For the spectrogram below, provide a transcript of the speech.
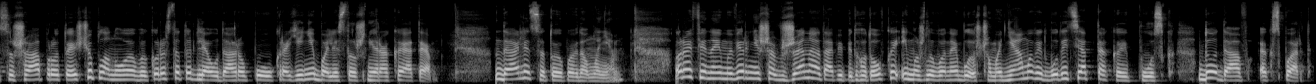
США про те, що планує використати для удару по Україні балістичні ракети. Далі цитую повідомлення. РФ найімовірніше вже на етапі підготовки і, можливо, найближчими днями відбудеться такий пуск. Додав експерт.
